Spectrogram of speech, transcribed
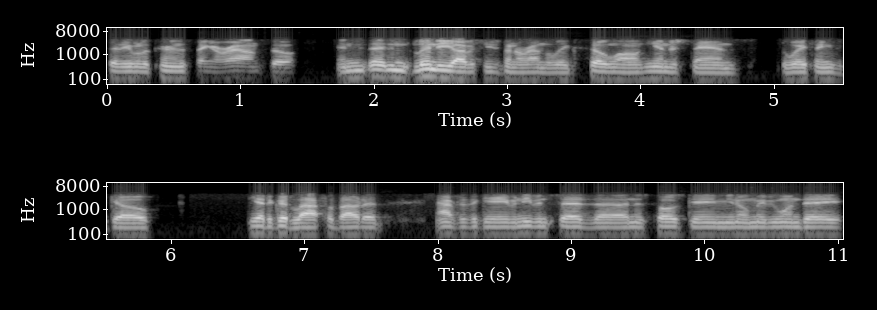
been able to turn this thing around. So, and, and Lindy obviously has been around the league so long, he understands the way things go. He had a good laugh about it after the game, and even said uh, in his post game, you know, maybe one day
